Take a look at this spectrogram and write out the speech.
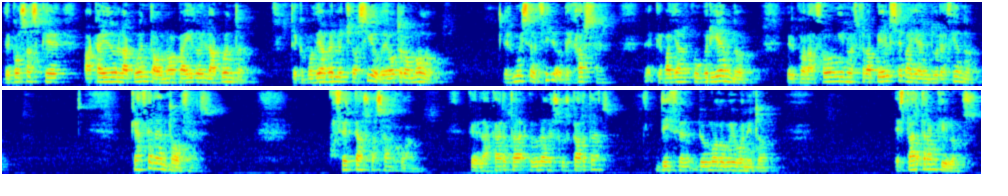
de cosas que ha caído en la cuenta o no ha caído en la cuenta, de que podía haberlo hecho así o de otro modo. Es muy sencillo dejarse, ¿eh? que vaya cubriendo el corazón y nuestra piel se vaya endureciendo. ¿Qué hacer entonces? Hacer caso a San Juan, que en la carta, una de sus cartas dice de un modo muy bonito, estar tranquilos,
